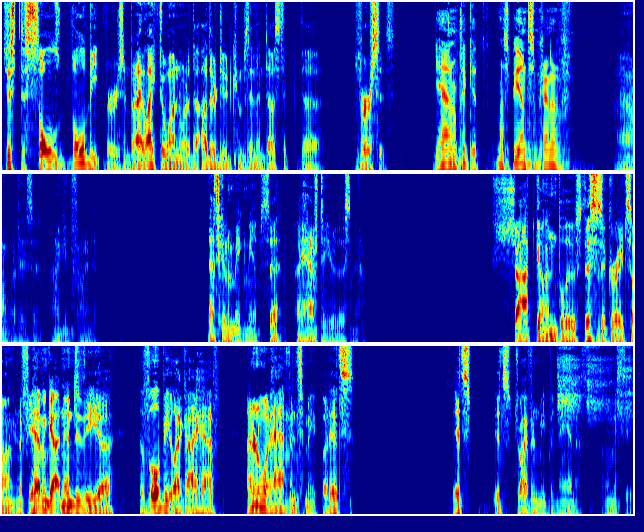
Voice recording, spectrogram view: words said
just the soul Volbeat version, but I like the one where the other dude comes in and does the, the verses. Yeah, I don't think it must be on some kind of. Oh, what is it? I can find it. That's going to make me upset. I have to hear this now. Shotgun Blues. This is a great song. And if you haven't gotten into the uh, the Volbeat like I have, I don't know what happened to me, but it's it's it's driving me bananas. Let me see.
